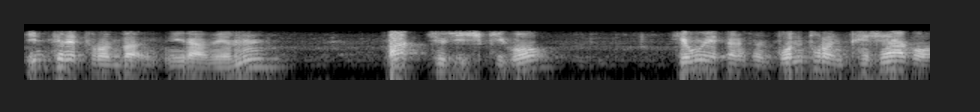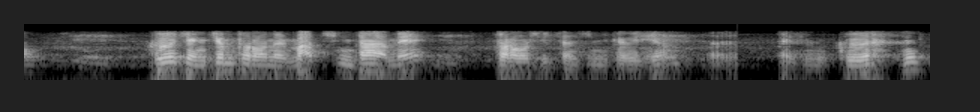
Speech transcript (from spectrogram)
인터넷 토론방이라면 딱 저지시키고 경우에 따라서는 본 토론 폐쇄하고 그 쟁점 토론을 마친 다음에 돌아올 수 있지 않습니까? 그죠? 어, 그래서 그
